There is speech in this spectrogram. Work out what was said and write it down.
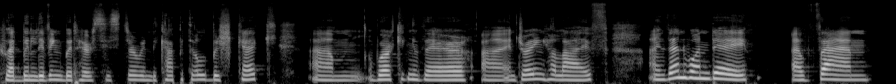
who had been living with her sister in the capital, Bishkek, um, working there, uh, enjoying her life. And then one day, a van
